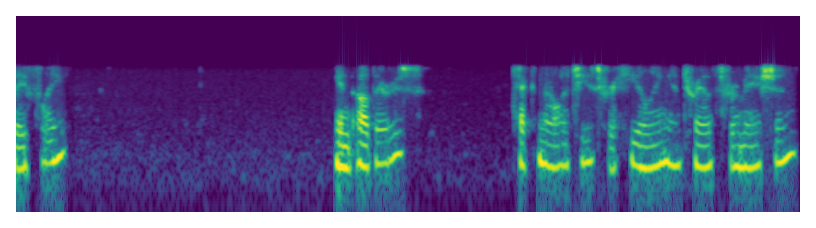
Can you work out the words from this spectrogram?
safely. In others, technologies for healing and transformation.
